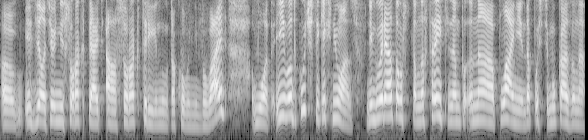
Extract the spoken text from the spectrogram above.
э, и сделать ее не 45, а 43, ну, такого не бывает, вот, и вот куча таких нюансов, не говоря о том, что там на строительном, на плане, допустим, указано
